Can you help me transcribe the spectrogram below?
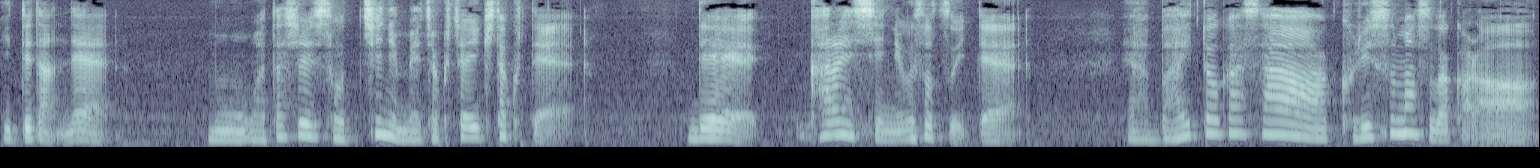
言ってたんでもう私そっちにめちゃくちゃ行きたくてで彼氏に嘘ついていやバイトがさクリスマスだから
